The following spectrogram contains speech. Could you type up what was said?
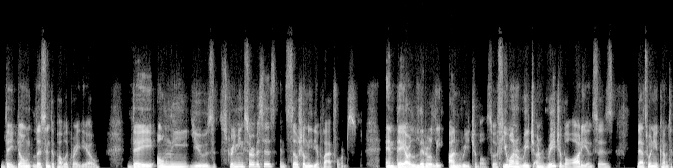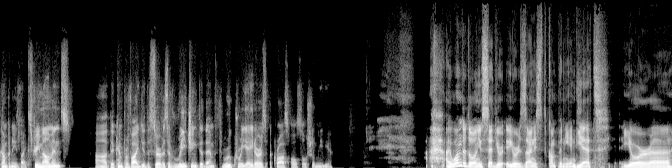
They don't listen to public radio. They only use streaming services and social media platforms. And they are literally unreachable. So if you want to reach unreachable audiences that's when you come to companies like stream elements uh, that can provide you the service of reaching to them through creators across all social media. I wonder though, when you said you're you're a Zionist company, and yet you're uh,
